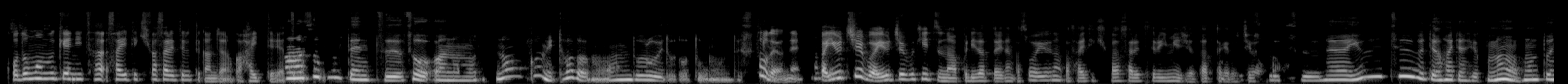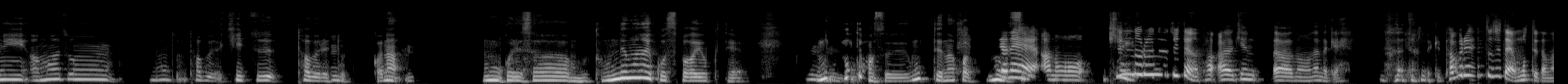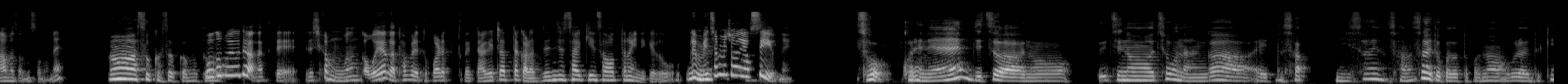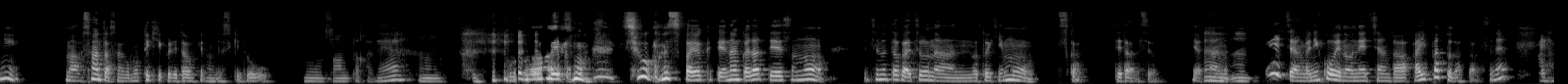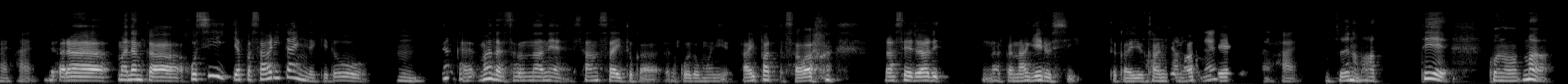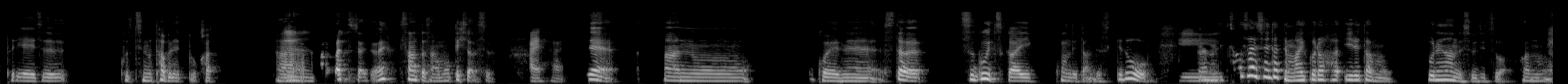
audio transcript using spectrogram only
子供向けにさ最適化されてるって感じなのか、入ってるやつ。あ、そう、コンテンツ、そう、あの、中身ただの Android だと思うんです。そうだよね。なんか YouTube は YouTube Kids のアプリだったり、なんかそういうなんか最適化されてるイメージだったけど違うそうか。ですね。YouTube って入ってないけど、この本当に Amazon、なんつうの、タブレット、キッズタブレットかな。もうこれさ、もうとんでもないコスパが良くて。持ってます？持ってなかった。もうでね、あの、Kindle 自体のたあ、けんあの、なんだっけ、なんだっけ、タブレット自体は持ってたの、Amazon のそのね。ああ、そっかそっか、も子供用ではなくて、でしかもなんか親がタブレット壊れたとか言ってあげちゃったから全然最近触ってないんだけど、でもめちゃめちゃ安いよね。そう、これね、実はあの、うちの長男が、えっと、さ2歳、3歳とかだったかな、ぐらいの時に、まあ、サンタさんが持ってきてくれたわけなんですけど、もうサンタがね。うん。超コスパ良くて、なんかだって、その、うちのだから長男の時も使ってたんですよ。いやあのうんうん。姉ちゃんが、2個上のお姉ちゃんが iPad だったんですね。はいはいはい。だから、まあなんか欲しい、やっぱ触りたいんだけど、うん。なんかまだそんなね、3歳とかの子供に iPad 触らせられ、なんか投げるしとかいう感じもあって、なるはいはい。そういうのもあって、この、まあとりあえず、こっちのタブレットを買っあ、うん買ってきたんだよね。サンタさんが持ってきたんですよ。はいはい。で、あのーこれね、スター、すごい使い込んでたんですけど、えーあの一番最初にだってマイクラは入れたの、これなんですよ、実は。あの、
